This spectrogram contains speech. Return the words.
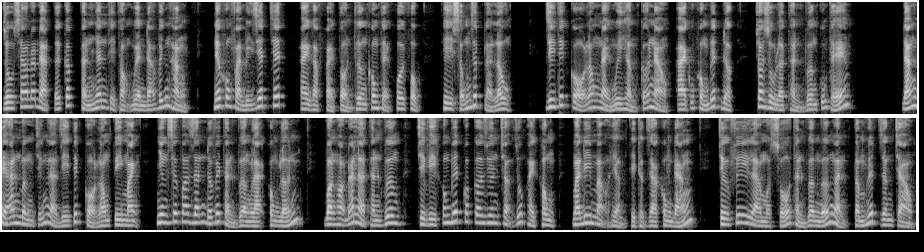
dù sao đã đạt tới cấp thần nhân thì thọ nguyên đã vĩnh hằng, nếu không phải bị giết chết hay gặp phải tổn thương không thể khôi phục thì sống rất là lâu. Di tích cổ long này nguy hiểm cỡ nào ai cũng không biết được, cho dù là thần vương cũng thế. Đáng để ăn mừng chính là di tích cổ long tuy mạnh, nhưng sức hấp dẫn đối với thần vương lại không lớn. Bọn họ đã là thần vương, chỉ vì không biết có cơ duyên trợ giúp hay không mà đi mạo hiểm thì thực ra không đáng. Trừ phi là một số thần vương ngớ ngẩn, tâm huyết dâng trào.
